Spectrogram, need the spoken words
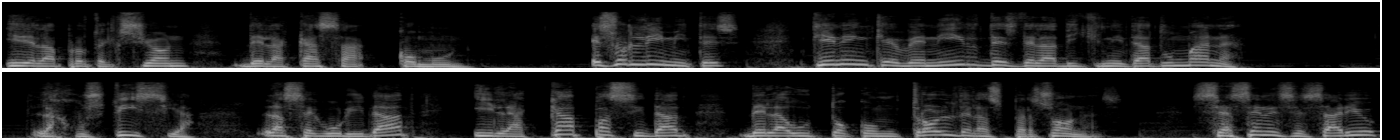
y de la protección de la casa común. Esos límites tienen que venir desde la dignidad humana, la justicia, la seguridad y la capacidad del autocontrol de las personas. Se hace necesario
